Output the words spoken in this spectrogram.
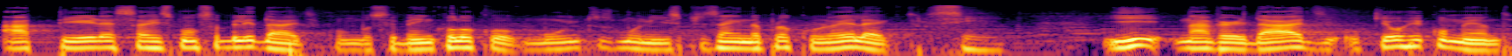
a ter essa responsabilidade. Como você bem colocou, muitos munícipes ainda procuram a Electro. Sim. E, na verdade, o que eu recomendo,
